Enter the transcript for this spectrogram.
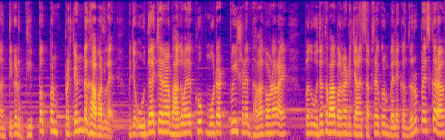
आणि तिकडे दीपक पण प्रचंड घाबरलाय. म्हणजे उद्याच्या भागामध्ये खूप मोठा ट्विस्ट आणि धमाका होणार आहे. पण उद्याचा भाग बघण्यासाठी चॅनल सबस्क्राईब करून बेलेकन जरूर प्रेस करा.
